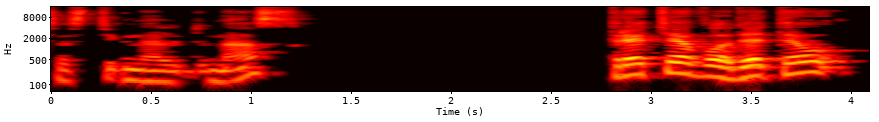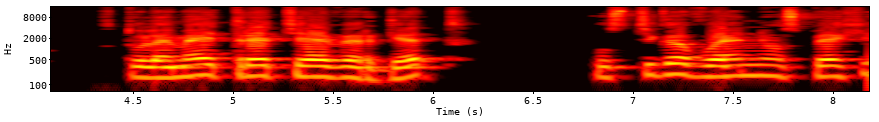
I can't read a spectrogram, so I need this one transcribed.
са стигнали до нас. Третия владетел, Птолемей III Евергет, постига военни успехи,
